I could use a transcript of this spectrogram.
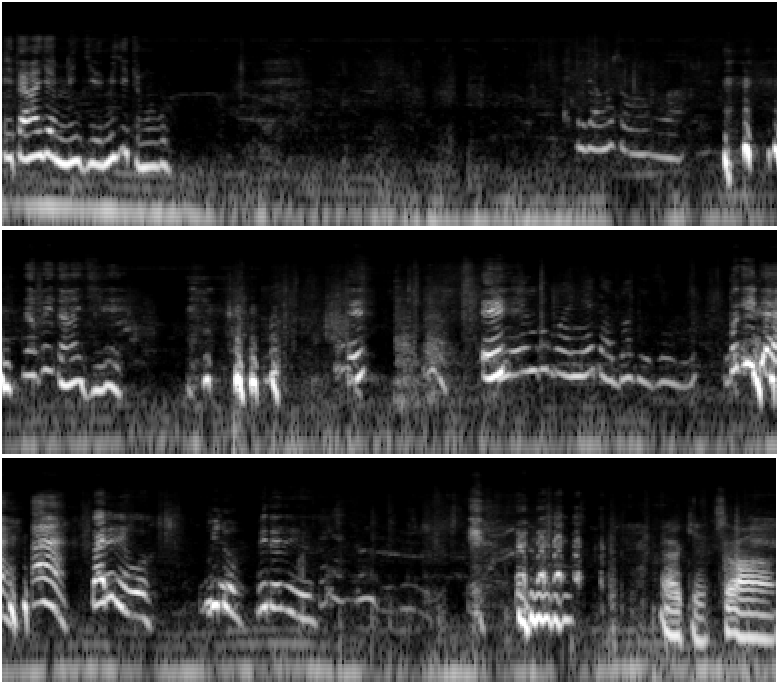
Ita na je mi je, mi je te mo bo. Kudamu so mo bo. Na fe ta na jire. Eh? Eh? Ní ń búbọ̀ ní ẹ̀ka bọ́ọ̀kì sí mi. Bukita. Ah, bari ni wo. Bido. Video ni wo. Okay, so uh,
